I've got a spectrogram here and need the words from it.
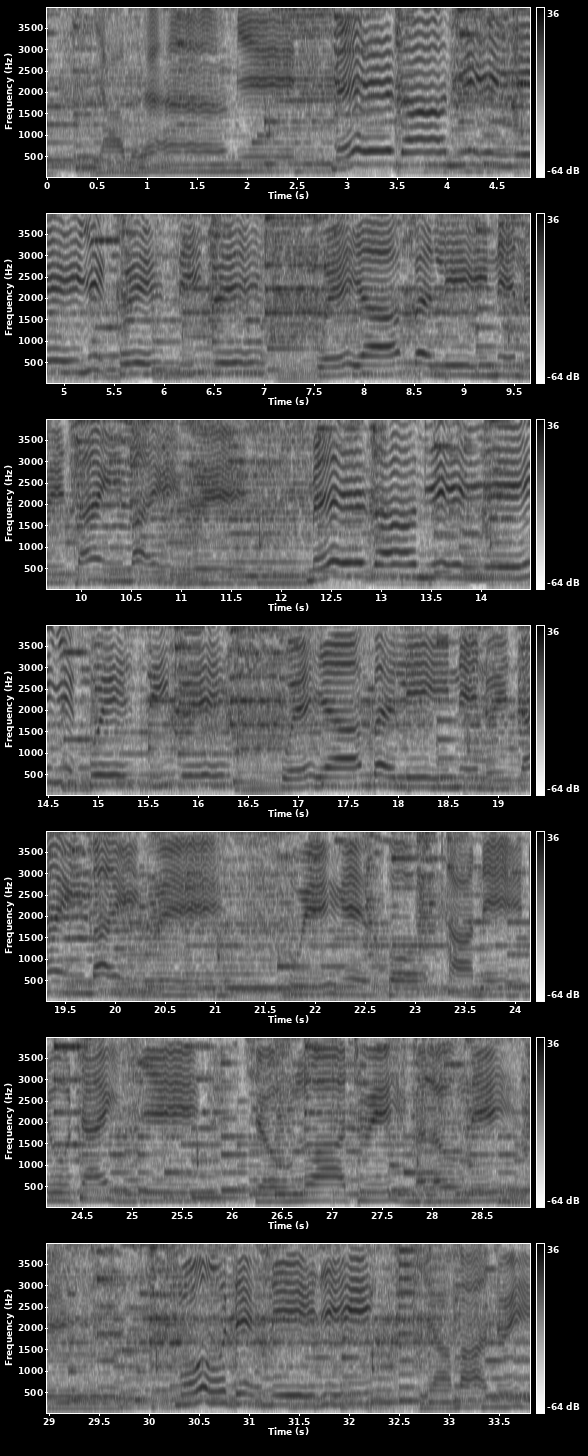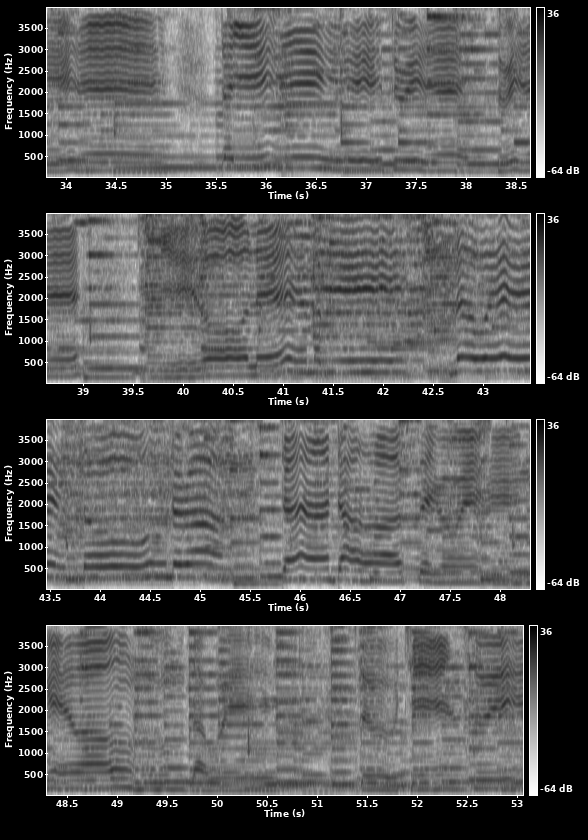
ရာဇရန်မြေမဲ တွေဝဲရပတ်လီနေတွေဆိုင်မိုက်ဝေဝေးရဲ့ပေါ်ထားနေတို့တိုင်းပြေခြုံလွားထွေးမလုံးလေးပဲမိုးတဲ့နေကြီးပြာမနွေတဲ့တရေတွေ့ရဲ့ဆွေရဲ့ပြေတော့လဲမပြေ စိတ်ဝင်ငယ်အောင်တဝဲသူချရှင်ဆွေ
